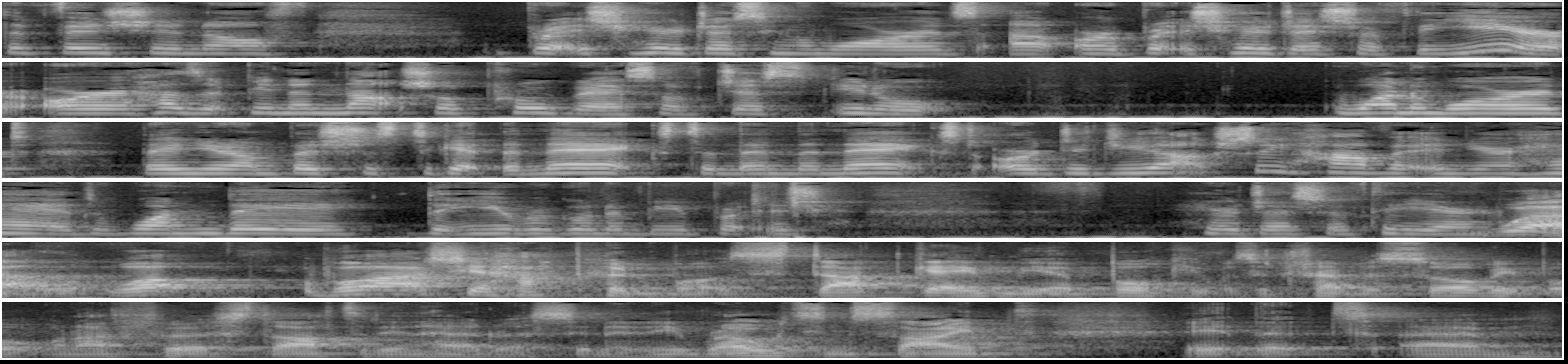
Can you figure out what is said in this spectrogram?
the vision of? British Hairdressing Awards uh, or British Hairdresser of the Year, or has it been a natural progress of just you know one award, then you're ambitious to get the next, and then the next, or did you actually have it in your head one day that you were going to be British hairdresser of the year? Well, what what actually happened was Dad gave me a book. It was a Trevor Sorbie book when I first started in hairdressing, and he wrote inside it that um,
